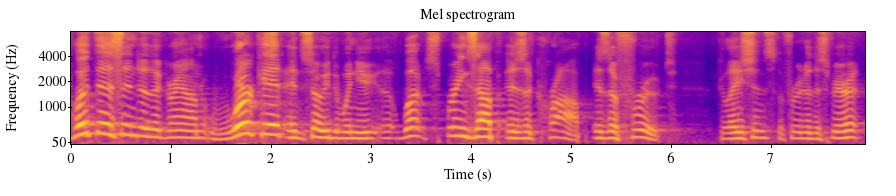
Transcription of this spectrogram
put this into the ground, work it, and so when you what springs up is a crop, is a fruit. Galatians, the fruit of the Spirit.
